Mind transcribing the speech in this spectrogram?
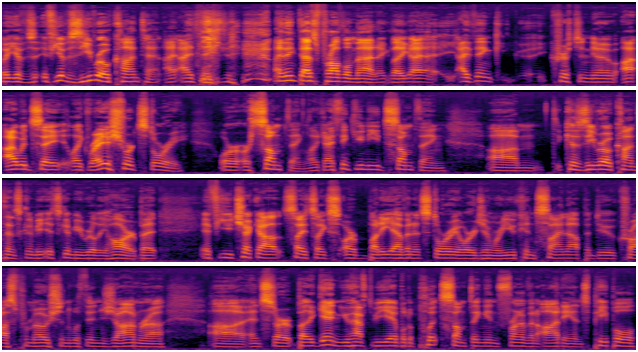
But you have, if you have zero content, I, I think I think that's problematic. Like I, I think Christian, you know, I, I would say like write a short story or, or something. Like I think you need something um, because zero content is gonna be it's gonna be really hard. But if you check out sites like our buddy Evan at Story Origin, where you can sign up and do cross promotion within genre uh, and start. But again, you have to be able to put something in front of an audience. People,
